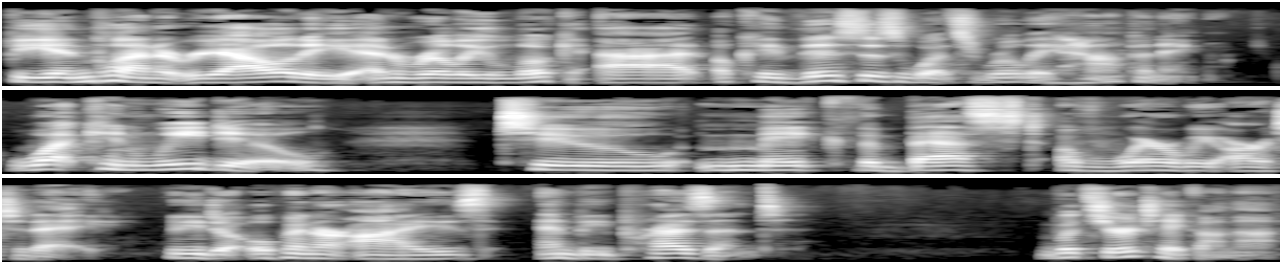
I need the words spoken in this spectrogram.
be in planet reality and really look at okay, this is what's really happening. What can we do to make the best of where we are today? We need to open our eyes and be present What's your take on that?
